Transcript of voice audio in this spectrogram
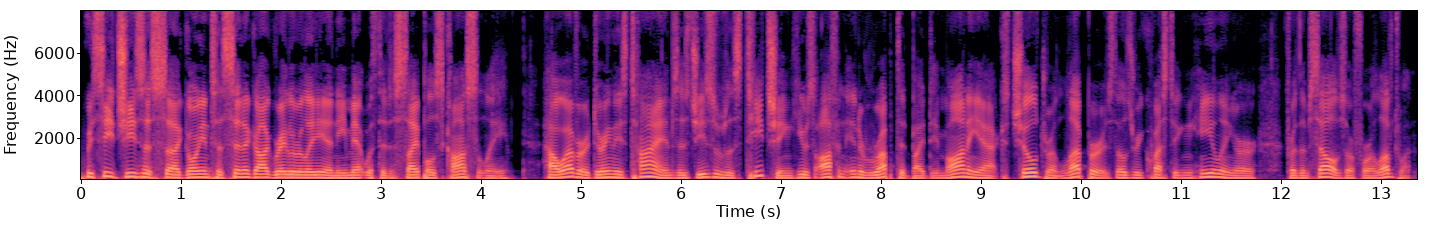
We see Jesus uh, going into synagogue regularly and he met with the disciples constantly. However, during these times, as Jesus was teaching, he was often interrupted by demoniacs, children, lepers, those requesting healing or for themselves or for a loved one.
